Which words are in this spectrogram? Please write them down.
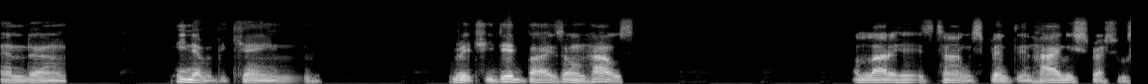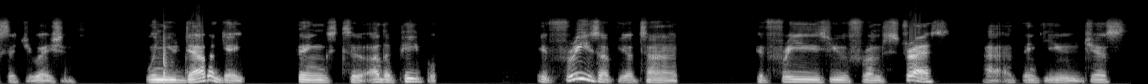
And um, he never became rich. He did buy his own house. A lot of his time was spent in highly stressful situations. When you delegate things to other people, it frees up your time. It frees you from stress. I think you just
